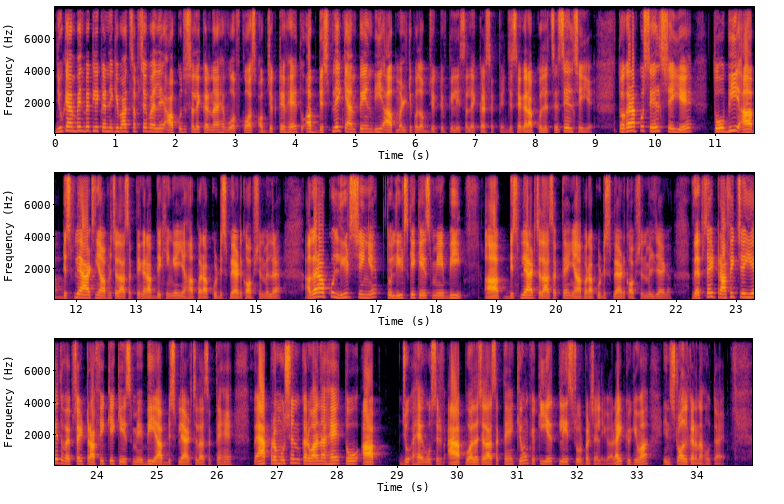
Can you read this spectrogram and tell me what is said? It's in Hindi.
न्यू कैंपेन पर क्लिक करने के बाद सबसे पहले आपको जो सेलेक्ट करना है, वो ऑफकोर्स ऑब्जेक्टिव है। तो अब डिस्प्ले कैंपेन भी आप मल्टीपल ऑब्जेक्टिव के लिए सेलेक्ट कर सकते हैं। जैसे अगर आपको लेट्स से सेल्स चाहिए तो अगर आपको सेल्स चाहिए तो भी आप डिस्प्ले आर्ट्स यहाँ पर चला सकते हैं। अगर आप देखेंगे, यहाँ पर आपको डिस्प्ले एड का ऑप्शन मिल रहा है। अगर आपको लीड्स चाहिए तो लीड्स के केस में भी आप डिस्प्ले एड चला सकते हैं। यहाँ पर आपको डिस्प्ले एड का ऑप्शन मिल जाएगा। वेबसाइट ट्रैफ़िक चाहिए तो वेबसाइट ट्रैफ़िक के केस में भी आप डिस्प्ले एड चला सकते हैं। ऐप प्रमोशन करवाना है तो आप जो है, वो सिर्फ़ ऐप वाला चला सकते हैं। क्यों? क्योंकि ये प्ले स्टोर पर चलेगा राइट क्योंकि वहाँ इंस्टॉल करना होता है।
